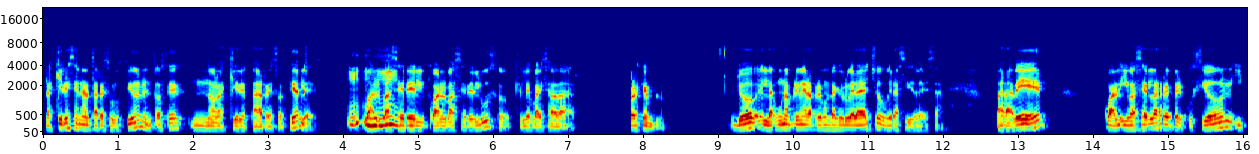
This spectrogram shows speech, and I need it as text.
¿Las quieres en alta resolución? Entonces no las quieres para redes sociales. ¿Cuál va a ser el, cuál va a ser el uso que le vais a dar? Por ejemplo, yo una primera pregunta que le hubiera hecho hubiera sido esa, para ver cuál iba a ser la repercusión y,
